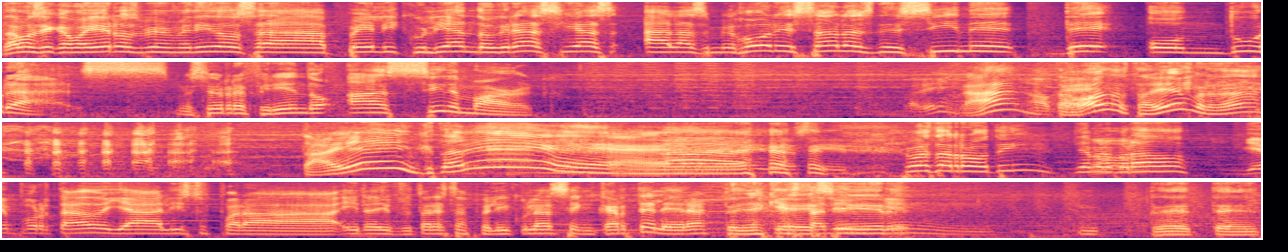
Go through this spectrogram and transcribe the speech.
Damas y caballeros, bienvenidos a Peliculeando. Gracias a las mejores salas de cine de Honduras. Me estoy refiriendo a Cinemark. ¿Está bien? Ah, Ok. está bueno, está bien, ¿verdad? está bien, está bien. Ay. ¿Cómo estás, Robotín? ¿Ya No, preparado? Bien portado, ya listos para ir a disfrutar estas películas en cartelera. Tenías que están decir- bien- bien- Te- te-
